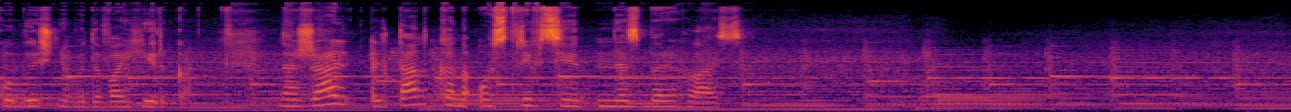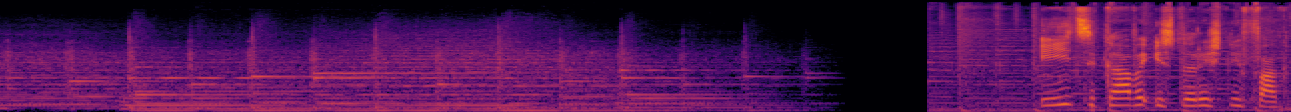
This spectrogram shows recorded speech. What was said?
колишня видова гірка. На жаль, альтанка на острівці не збереглася. І цікавий історичний факт:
